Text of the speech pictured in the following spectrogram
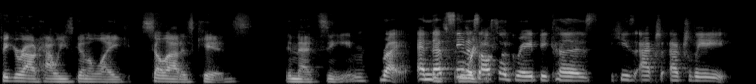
figure out how he's gonna like sell out his kids in that scene. Right. And that it's scene great. is also great because he's actually actually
